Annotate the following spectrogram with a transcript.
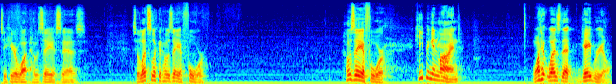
to hear what Hosea says. So let's look at Hosea 4. Hosea 4. Keeping in mind what it was that Gabriel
